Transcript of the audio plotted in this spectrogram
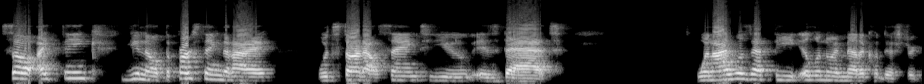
So i think you know the first thing that i would start out saying to you is that when I was at the Illinois Medical District,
